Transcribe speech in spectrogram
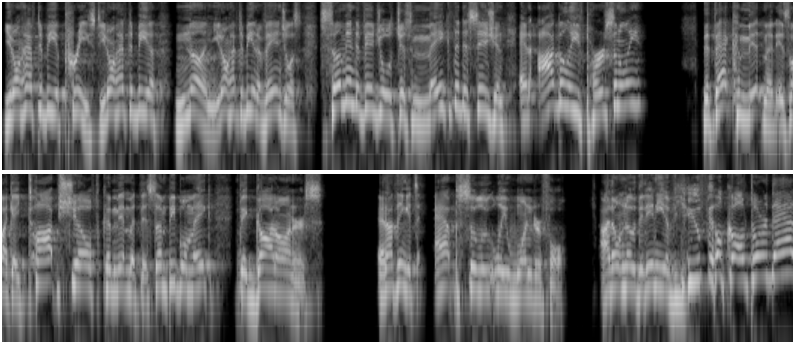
You don't have to be a priest. You don't have to be a nun. You don't have to be an evangelist. Some individuals just make the decision. And I believe personally that that commitment is like a top shelf commitment that some people make that God honors. And I think it's absolutely wonderful. I don't know that any of you feel called toward that.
